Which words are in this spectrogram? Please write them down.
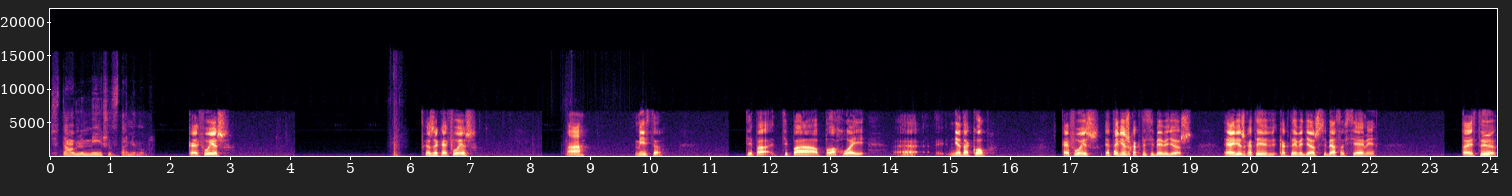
Ставлю меньше 100 минут. Кайфуешь? Скажи, кайфуешь? А? Мистер? Типа, типа плохой э, недокоп. Кайфуешь? Это вижу, как ты себя ведешь. Я вижу, как ты, как ты ведешь себя со всеми. То есть ты,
